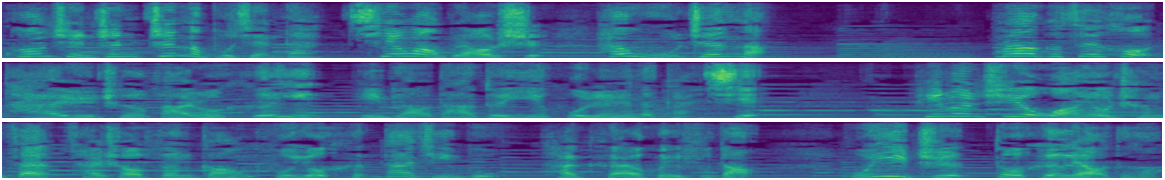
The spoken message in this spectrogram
狂犬针真的不简单，千万不要试，还五针呢。vlog 最后，他还与陈法蓉合影，并表达对医护人员的感谢。评论区有网友称赞蔡少芬港普有很大进步，他可爱回复道：“我一直都很了得。”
